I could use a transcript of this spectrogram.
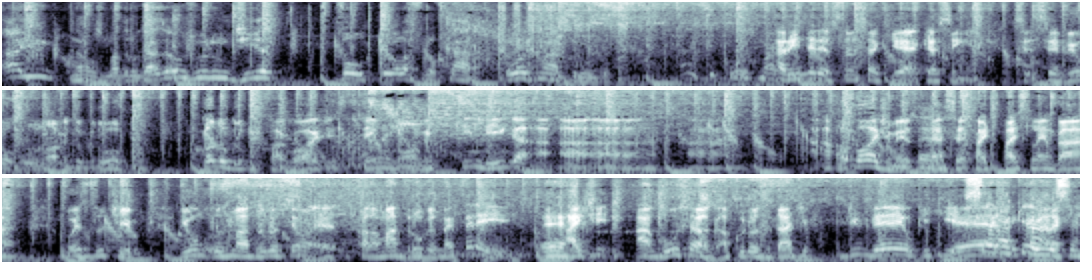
Aí, não, os madrugadas, aí o Júlio um dia voltou lá e falou, cara, os madrugas. Aí ficou os madrugas. Cara, interessante isso aqui é que assim, você vê o, o nome do grupo, todo grupo de pagode tem um nome que liga a, a, a, a, a pagode mesmo, É. né? Cê faz, faz se lembrar coisas do tipo. E um- os madrugas tem um, é, fala madrugas, mas peraí. É. Aí te aguça a, a curiosidade de, de ver o que que, é. será que é cara, isso?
